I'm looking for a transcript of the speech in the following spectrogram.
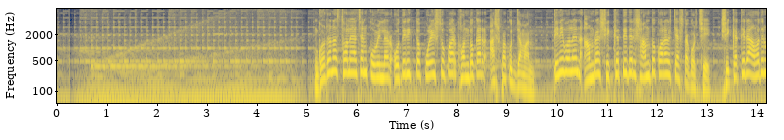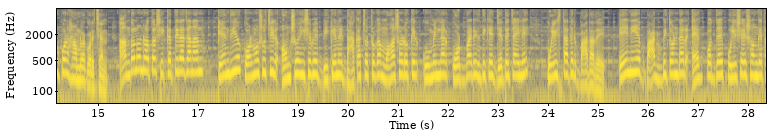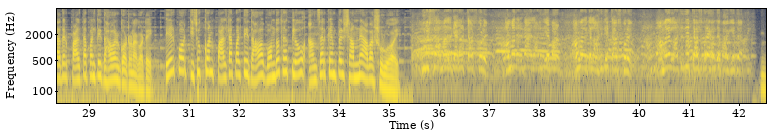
ঘটনাস্থলে আছেন কুমিল্লার অতিরিক্ত পুলিশ সুপার খন্দকার আশফাকুজ্জামান। তিনি বলেন, আমরা শিক্ষার্থীদের শান্ত করার চেষ্টা করছি। শিক্ষার্থীরা আমাদের উপর হামলা করেছেন। আন্দোলনরত শিক্ষার্থীরা জানান, কেন্দ্রীয় কর্মসূচির অংশ হিসেবে বিকেলে ঢাকা, চট্টগ্রাম মহাসড়কের কুমিল্লার কোটবাড়ির দিকে যেতে চাইলে পুলিশ তাদের বাধা দেয়। এ নিয়ে বাঘ বিতণ্ডার এক পর্যায়ে পুলিশের সঙ্গে তাদের পাল্টাপাল্টি ধাওয়ার ঘটনা ঘটে। এরপর কিছুক্ষণ পাল্টাপাল্টি ধাওয়া বন্ধ থাকলেও আনসার ক্যাম্পের সামনে আবার শুরু হয়।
